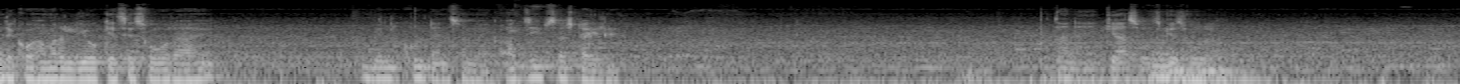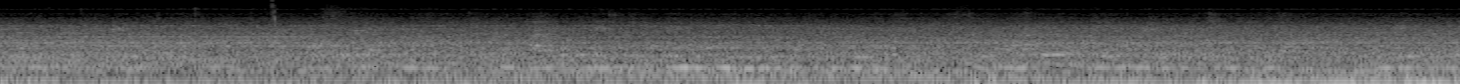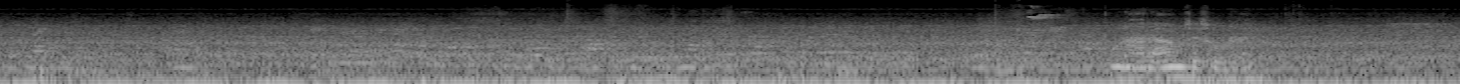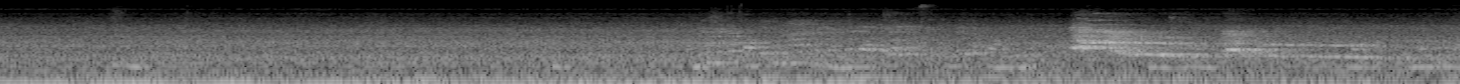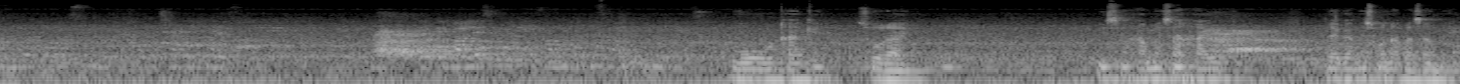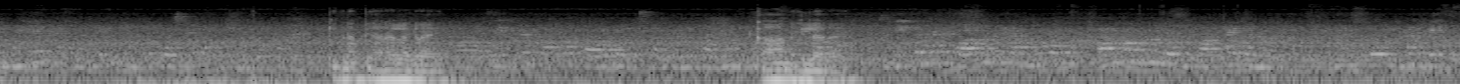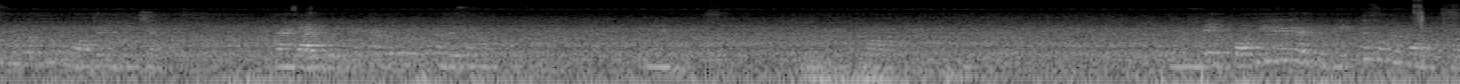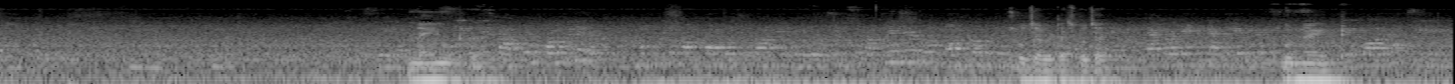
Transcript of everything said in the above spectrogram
देखो, हमारा लियो कैसे सो रहा है। बिल्कुल टेंशन नहीं। अजीब सा स्टाइल है। पता नहीं क्या सोच के सो रहा है। पूरा आराम से सो रहा है? मुँह उठा के सो रहा है। इसे हमेशा हाइट जगह में सोना पसंद है। कितना प्यारा लग रहा है। कान हिला रहा है। नहीं उठ रहा है सोचा बेटा सोचा। Good night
